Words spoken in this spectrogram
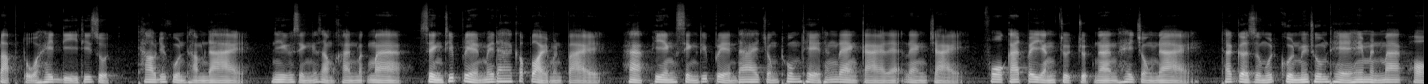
ปรับตัวให้ดีที่สุด เท่าที่คุณทำได้ นี่คือสิ่งที่สำคัญมากๆ สิ่งที่เปลี่ยนไม่ได้ก็ปล่อยมันไป หากเพียงสิ่งที่เปลี่ยนได้จงทุ่มเททั้งแรงกายและแรงใจ โฟกัสไปยังจุดจุดๆนั้นให้จงได้ ถ้าเกิดสมมติคุณไม่ทุ่มเทให้มันมากพอ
